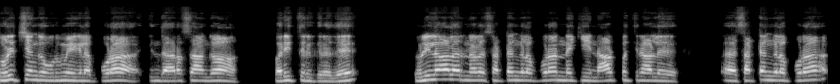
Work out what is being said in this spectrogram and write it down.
தொழிற்சங்க உரிமைகளை புறா இந்த அரசாங்கம் பறித்திருக்கிறது. தொழிலாளர் நல சட்டங்களை பூரா இன்னைக்கு நாற்பத்தி நாலு சட்டங்களை பூரா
